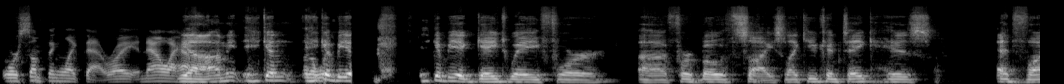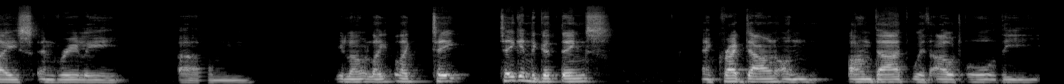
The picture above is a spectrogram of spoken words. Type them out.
or something like that right? And now i have yeah i mean he can he can be a he can be a gateway for uh for both sides. Like you can take his advice and really um you know like like take take in the good things and crack down on on that without all the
